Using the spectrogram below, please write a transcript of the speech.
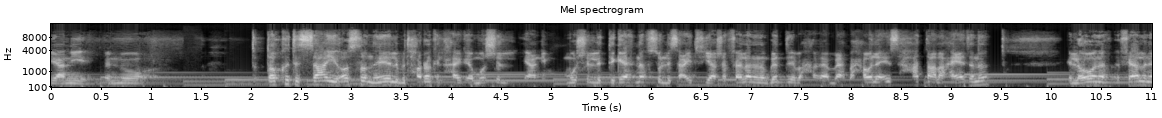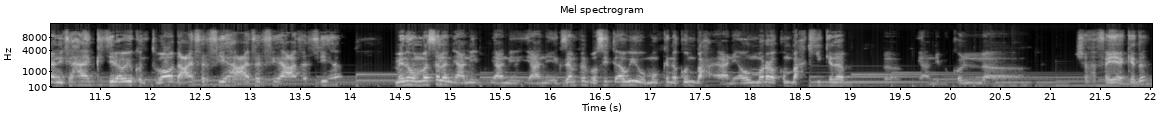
يعني إنه طاقة السعي أصلا هي اللي بتحرك الحاجة مش ال... يعني مش الاتجاه نفسه اللي سعيد فيه. عشان فعلا أنا بجد بح... بحاول أقيس حتى على حياتي أنا اللي هو أنا فعلا يعني في حاجات كتير قوي كنت بقعد عافر فيها عافر فيها عافر فيها. منهم مثلا يعني يعني يعني اكزامبل بسيط قوي وممكن أكون بح... يعني أول مرة أكون بحكيه كده. يعني بكل شفافية كده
